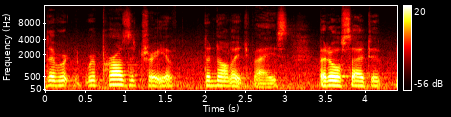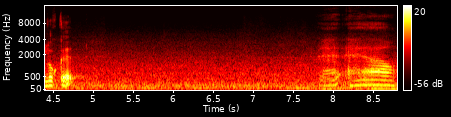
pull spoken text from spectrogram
the re- repository of the knowledge base, but also to look at how,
